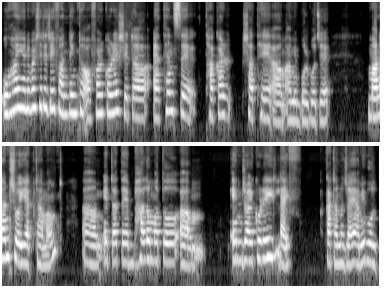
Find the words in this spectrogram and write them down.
ওহাইও ইউনিভার্সিটি যেই ফান্ডিংটা অফার করে সেটা অ্যাথেন্সে থাকার সাথে আমি বলব যে মানানসই একটা অ্যামাউন্ট। এটাতে ভালো মতো এনজয় করেই লাইফ কাটানো যায় আমি বলব।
